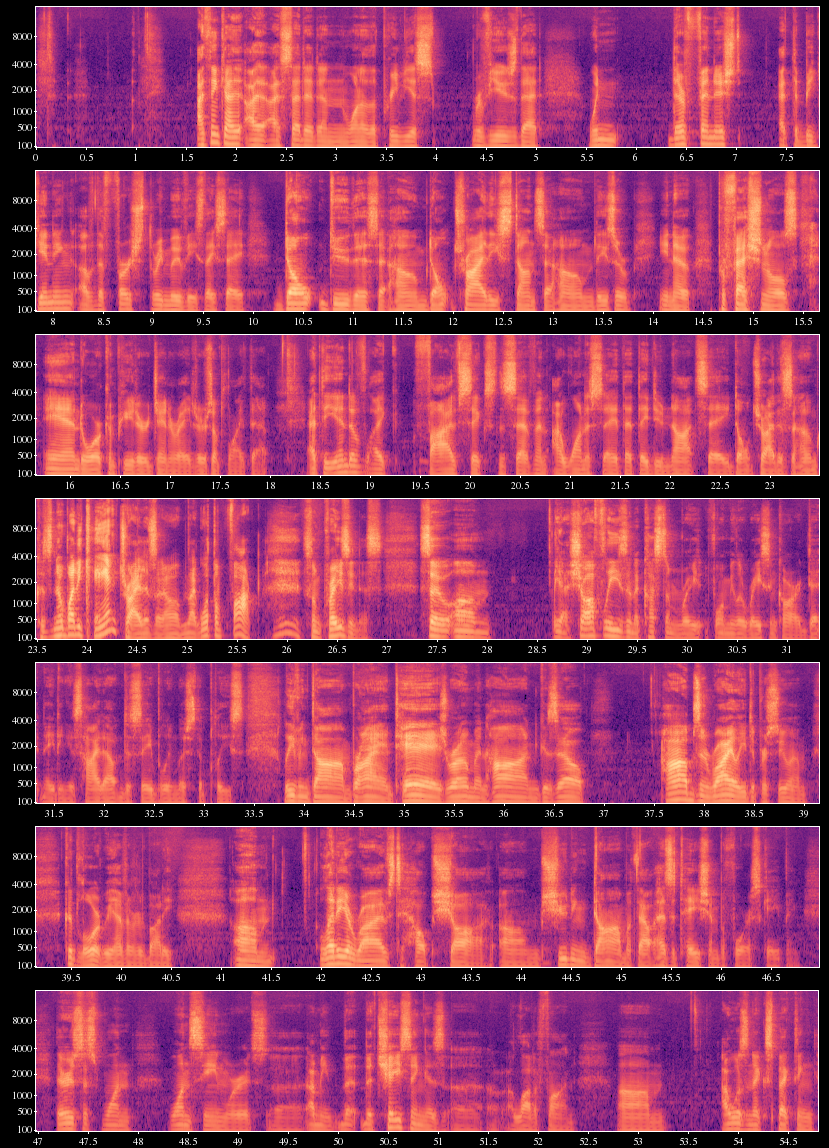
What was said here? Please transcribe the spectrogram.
i think i i, I said it in one of the previous reviews that when they're finished at the beginning of the first three movies they say don't do this at home. Don't try these stunts at home. These are you know professionals and or computer generated or something like that. At the end of like five six and seven i want to say that they do not say don't try this at home because nobody can try this at home like what the fuck some craziness so um yeah, Shaw flees in a custom ra- Formula racing car, detonating his hideout and disabling most of the police, leaving Dom, Brian, Tej, Roman, Han, Gisele, Hobbs and Riley to pursue him. Good lord, we have everybody. Um, Letty arrives to help Shaw, um, shooting Dom without hesitation before escaping. There is this one one scene where it's, uh, I mean, the the chasing is uh, a lot of fun. Um, I wasn't expecting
